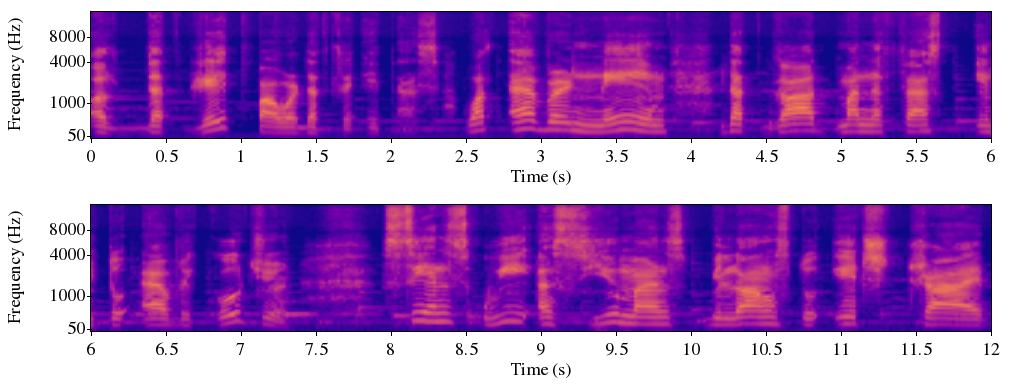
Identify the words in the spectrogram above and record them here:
uh, that great power that create us. Whatever name that God manifests into every culture. Since we as humans belongs to each tribe,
